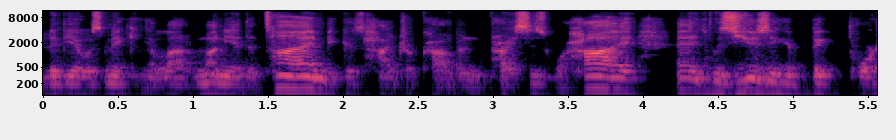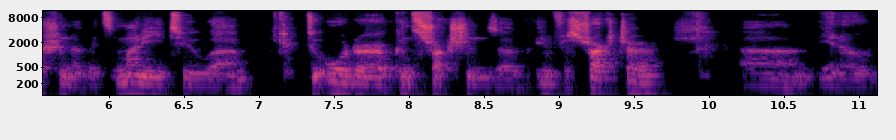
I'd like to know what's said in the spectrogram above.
Libya was making a lot of money at the time because hydrocarbon prices were high, and it was using a big portion of its money to um, to order constructions of infrastructure, you know,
